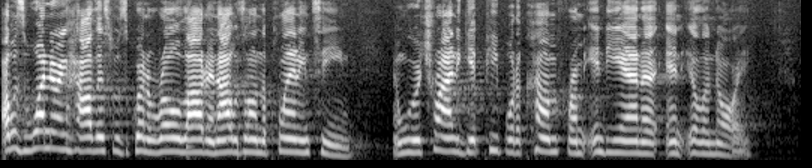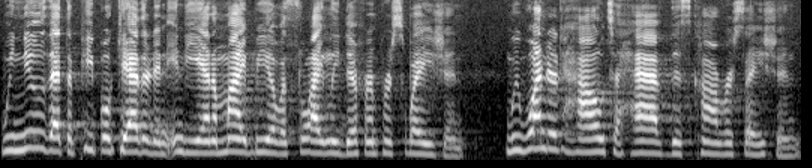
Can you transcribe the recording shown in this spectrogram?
I was wondering how this was going to roll out, and I was on the planning team, and we were trying to get people to come from Indiana and Illinois. We knew that the people gathered in Indiana might be of a slightly different persuasion. We wondered how to have this conversation.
